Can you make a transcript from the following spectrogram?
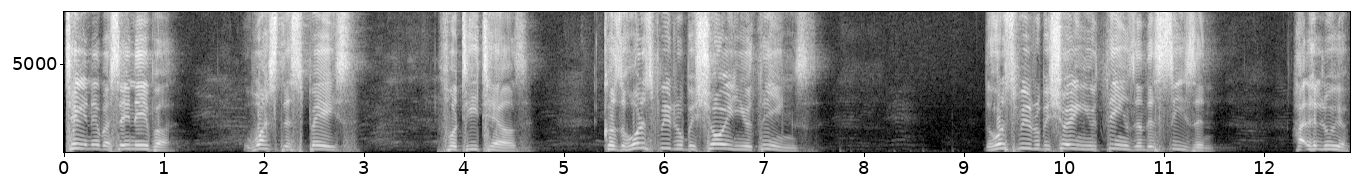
Tell your neighbor, say neighbor, Watch the space for details. Because the Holy Spirit will be showing you things. The Holy Spirit will be showing you things in this season. Hallelujah.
